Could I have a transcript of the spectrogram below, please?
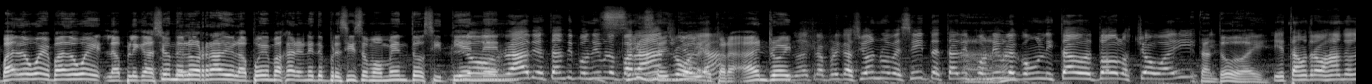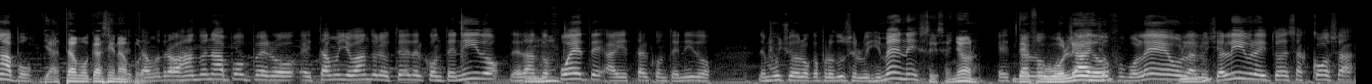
By the way, by the way, la aplicación de los radios la pueden bajar en este preciso momento si tienen. Los radios están disponibles Sí, para señor, Android. ¿ah? Para Android. Nuestra aplicación nuevecita está disponible Ajá. con un listado de todos los shows ahí. Están todos ahí. Y estamos trabajando en Apple. Ya estamos casi en Apple. Estamos trabajando en Apple, pero estamos llevándole a ustedes el contenido de Dando Ujú. Fuerte. Ahí está el contenido de mucho de lo que produce Luis Jiménez. Sí, señor. Están de los futboleo. futboleo, la Ujú. lucha libre y todas esas cosas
